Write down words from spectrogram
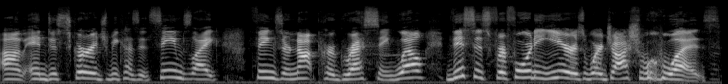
um, and discouraged because it seems like things are not progressing. Well this is for 40 years where joshua was.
